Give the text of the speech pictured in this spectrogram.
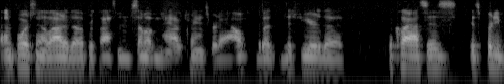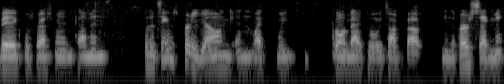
unfortunately, a lot of the upperclassmen, some of them have transferred out, but this year the the class is is pretty big for freshmen coming. So the team's pretty young, and like we going back to what we talked about in the first segment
